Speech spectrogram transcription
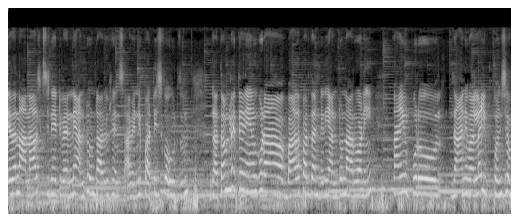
ఏదైనా అనాల్సినటివన్నీ అంటుంటారు ఫ్రెండ్స్ అవన్నీ పట్టించుకోకూడదు. గతంలో అయితే నేను కూడా బాధపడతంటని అంటున్నారు అని. కానీ ఇప్పుడు దానివల్ల కొంచెం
